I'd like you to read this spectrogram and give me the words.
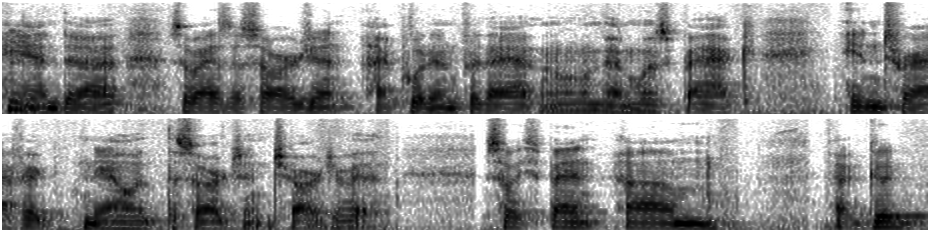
and uh, so as a sergeant, I put in for that, and then was back in traffic. Now at the sergeant in charge of it. So I spent. Um, a good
